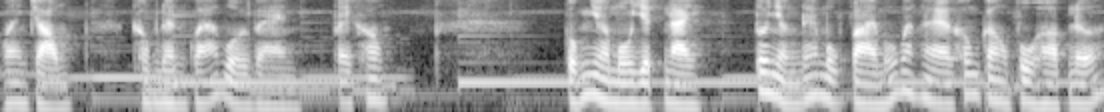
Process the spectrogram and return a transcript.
quan trọng. Không nên quá vội vàng, phải không? Cũng nhờ mùa dịch này, tôi nhận ra một vài mối quan hệ không còn phù hợp nữa.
